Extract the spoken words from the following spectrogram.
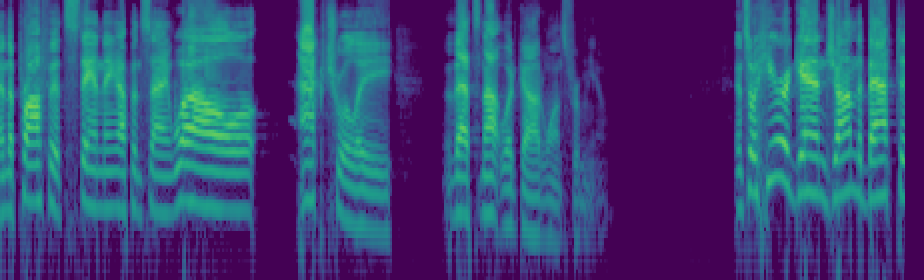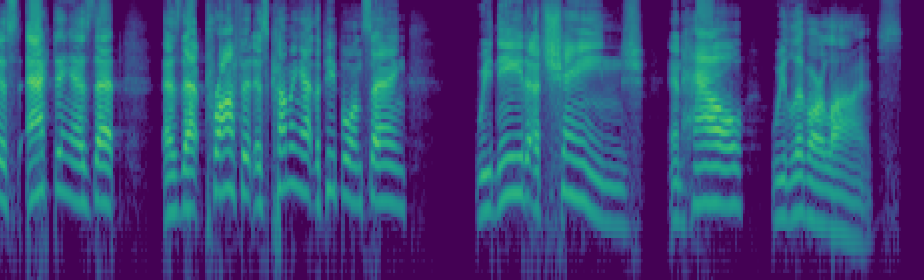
And the prophets standing up and saying, well, actually, that's not what God wants from you. And so here again, John the Baptist, acting as that, as that prophet, is coming at the people and saying, we need a change in how we live our lives.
